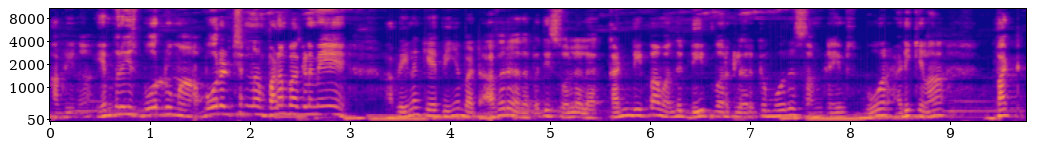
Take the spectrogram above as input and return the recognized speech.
அப்படின்னா எம்ப்ரேஸ் போர்டூமா போர் அடிச்சுட்டு நான் படம் பார்க்கணுமே? அப்படின்னு கேட்பீங்க. பட் அவர் அதை பற்றி சொல்லலை. கண்டிப்பாக வந்து டீப் ஒர்க்கில் இருக்கும்போது சம்டைம்ஸ் போர் அடிக்கலாம். பட்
